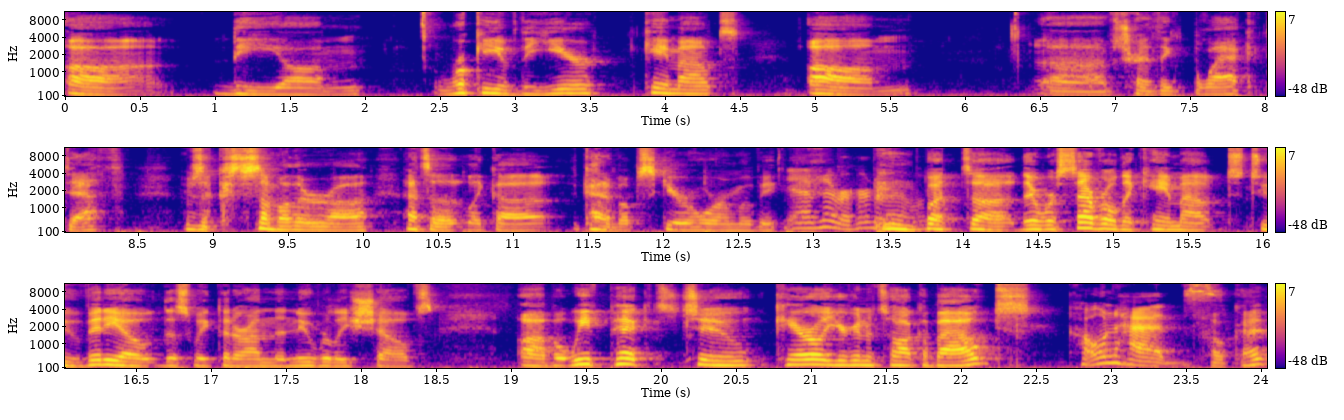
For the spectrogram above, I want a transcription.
Uh, the um, Rookie of the Year came out. Um, uh, I was trying to think Black Death. There's like some other uh, that's a like a kind of obscure horror movie. Yeah, I've never heard of. But uh, there were several that came out to video this week that are on the new release shelves. Uh, but we've picked two. Carol, you're going to talk about Coneheads. okay,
